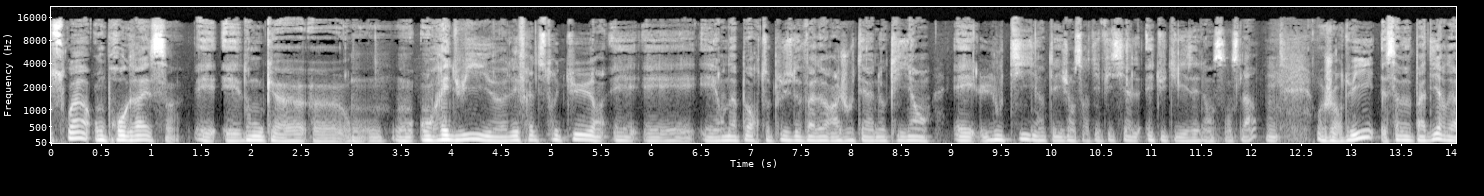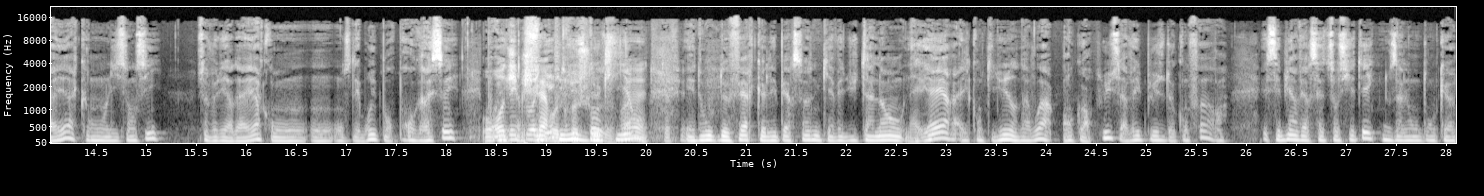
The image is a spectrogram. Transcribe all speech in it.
soit on progresse et, et donc on, on, réduit les frais de structure et, et, et, on apporte plus de valeur ajoutée à nos clients et l'outil intelligence artificielle est utilisé dans ce sens-là. Mm. Aujourd'hui, ça ne veut pas dire derrière qu'on licencie. Ça veut dire derrière qu'on on, on se débrouille pour progresser, pour redéployer autre chose. de clients, et donc de faire que les personnes qui avaient du talent bah hier, elles continuent d'en avoir encore plus avec plus de confort. Et c'est bien vers cette société que nous allons donc. Euh,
